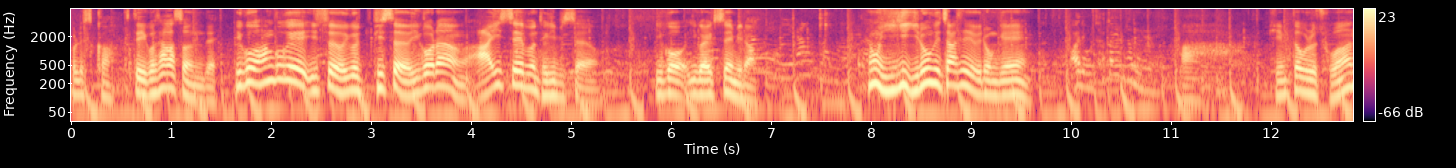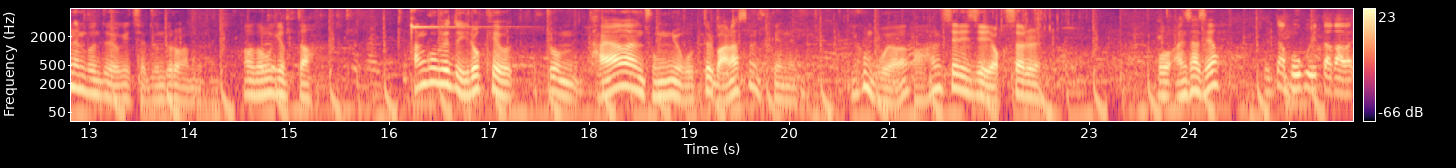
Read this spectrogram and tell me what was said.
폴리스카 그때 이거 사갔었는데 이거 한국에 있어요 이거 비싸요 이거랑 i7 되게 비싸요 이거 이거 XM이랑 형은 이게 이런 게 짜세요 이런 게 아니 우리 사장님잖아 아, BMW 좋아하는 분들 여기 진짜 눈 돌아갑니다. 아, 너무 귀엽다. 한국에도 이렇게 좀 다양한 종류 옷들 많았으면 좋겠네. 진짜. 이건 뭐야? 아, 한 시리즈의 역사를 뭐 안 사세요? 일단 보고 있다가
